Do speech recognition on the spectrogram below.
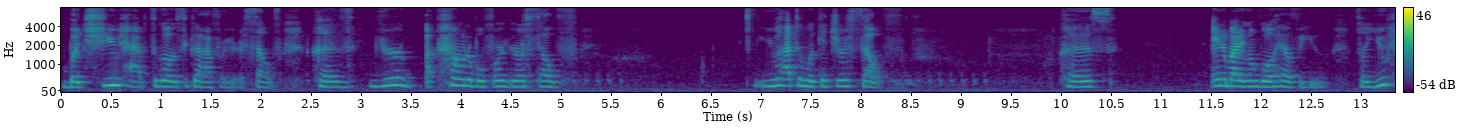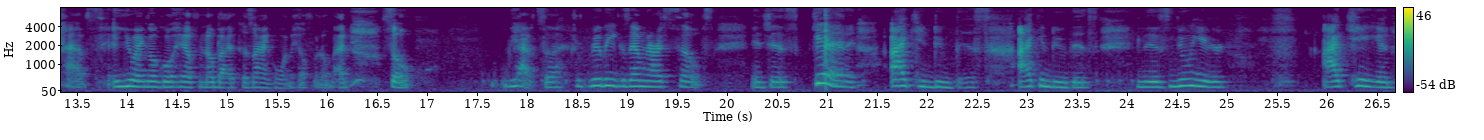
But you have to go to God for yourself because you're accountable for yourself. You have to look at yourself because ain't nobody gonna go hell for you. So you have, and you ain't gonna go hell for nobody because I ain't going to hell for nobody. So we have to really examine ourselves and just get at it. I can do this. I can do this. In this new year, I can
